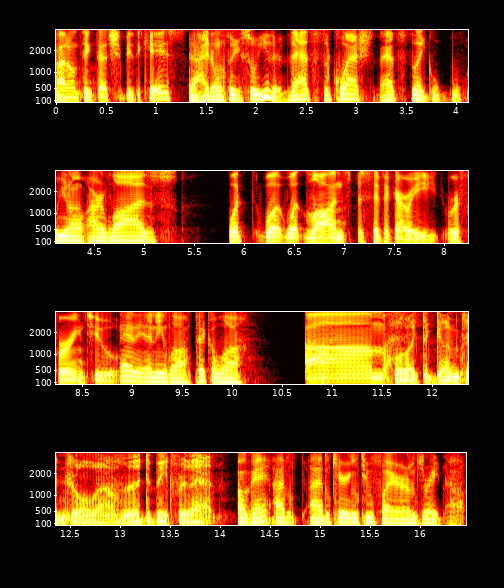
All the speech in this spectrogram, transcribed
I don't think that should be the case. I don't think so either. That's the question. That's like you know our laws. What what what law in specific are we referring to? Any, any law, pick a law. Um, Well, like the gun control law, the debate for that. Okay, I'm I'm carrying two firearms right now.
